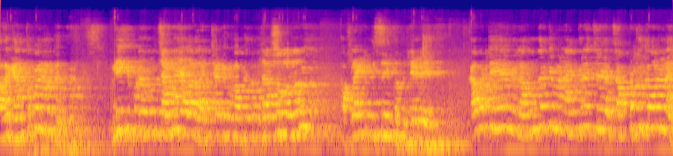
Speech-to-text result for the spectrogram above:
అతనికి ఎంత పని ఉంటుంది? మీకు ఇప్పుడు చెన్నై వెళ్ళాలి అర్జెంట్గా కాబట్టి దర్శనం ఉన్నారు ఆ ఫ్లైట్ మిస్ అయిపోతుంది లేట్ అయింది. కాబట్టి వీళ్ళందరికీ మనం ఎంకరేజ్ చేయాలి. చెప్పడం ద్వారానే.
